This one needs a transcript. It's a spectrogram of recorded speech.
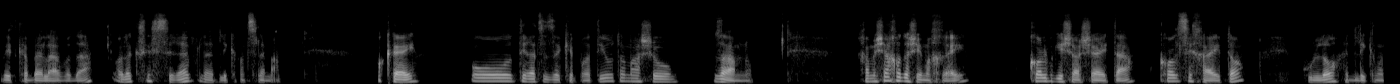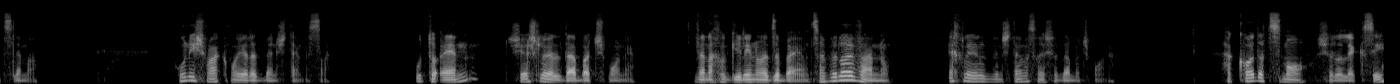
להתקבל לעבודה, אולקסי סירב להדליק מצלמה. אוקיי, הוא תירץ את זה כפרטיות או משהו, זרמנו. חמישה חודשים אחרי, כל פגישה שהייתה, כל שיחה איתו, הוא לא הדליק מצלמה. הוא נשמע כמו ילד בן 12. הוא טוען שיש לו ילדה בת 8, ואנחנו גילינו את זה באמצע ולא הבנו. איך לילד בן 12 יש ילדה בת 8? הקוד עצמו של אלכסי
